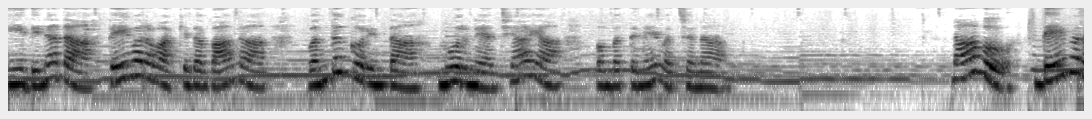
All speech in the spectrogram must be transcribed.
ಈ ದಿನದ ದೇವರ ವಾಕ್ಯದ ಭಾಗ ಒಂದು ಕೋರಿಂದ ಮೂರನೇ ಅಧ್ಯಾಯ ಒಂಬತ್ತನೇ ವಚನ. ನಾವು ದೇವರ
